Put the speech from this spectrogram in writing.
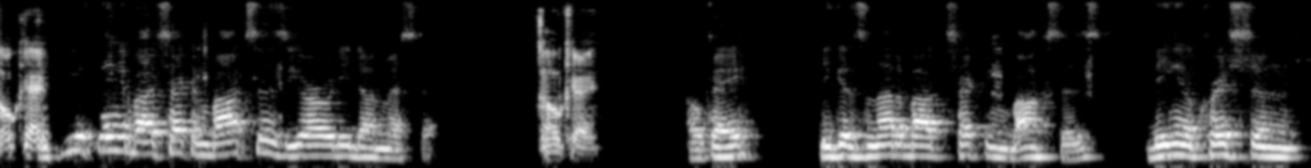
Okay. if you think about checking boxes you already done messed up Okay. okay because it's not about checking boxes being a christian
